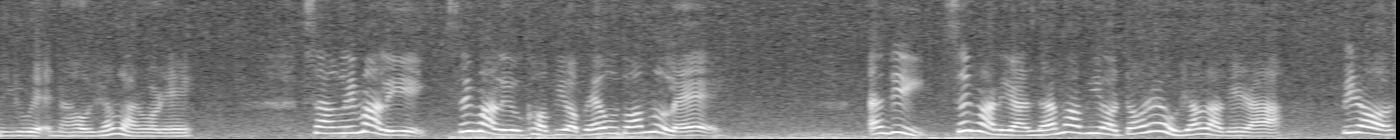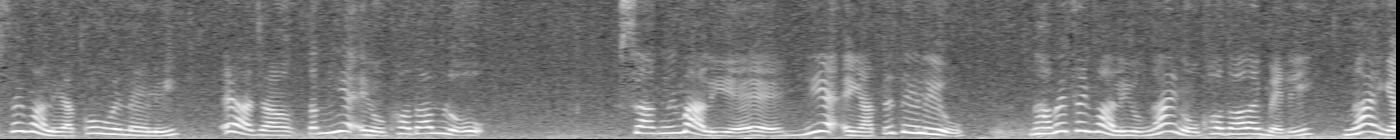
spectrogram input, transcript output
လေးတို့ရဲ့အနာကိုရောက်လာတော့တယ်။စာကလေးမလေးစိတ်မလေးကိုခေါ်ပြီးတော့ဘယ်ကိုသွားမလို့လဲ။ အန်ဒီစိတ်မလေးကလမ်းမပြီးတော့တောထဲကိုရောက်လာခဲ့တာ။ပြီးတော့စိတ်မလေးကကိုယ်ဝင်နေလေ။အဲ့ဒါကြောင့်သမီးရဲ့အိမ်ကိုခေါ်သွားမလို့စာကလေးမလေးရဲ့နေ့ရဲ့အိမ်ကတဲတဲလေးကိုငါပဲစိတ်မလေးကိုငါ့အိမ်ကိုခေါ်သွားလိုက်မယ်လေ။ငါ့အိမ်က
